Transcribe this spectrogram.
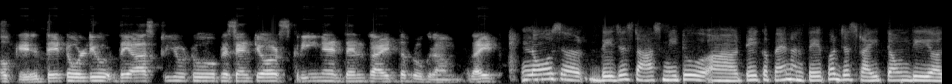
Okay, they told you, they asked you to present your screen and then write the program, right? No, sir. They just asked me to uh, take a pen and paper, just write down the uh,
